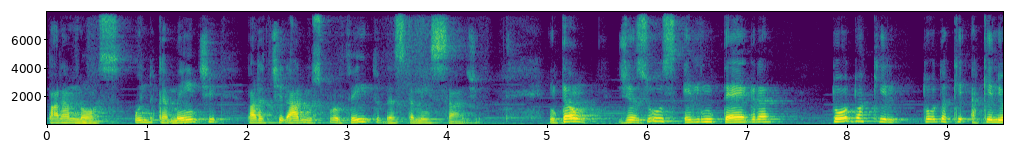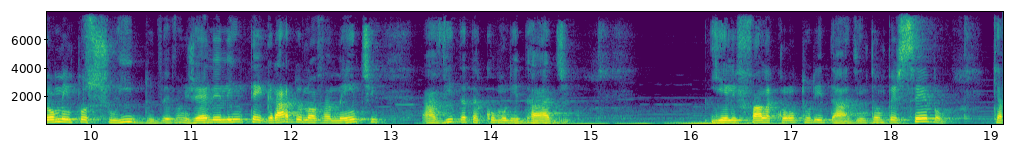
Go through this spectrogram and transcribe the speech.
para nós, unicamente para tirarmos proveito desta mensagem. Então, Jesus ele integra todo aquele, todo aquele homem possuído do Evangelho, ele é integrado novamente à vida da comunidade e ele fala com autoridade. Então percebam que a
